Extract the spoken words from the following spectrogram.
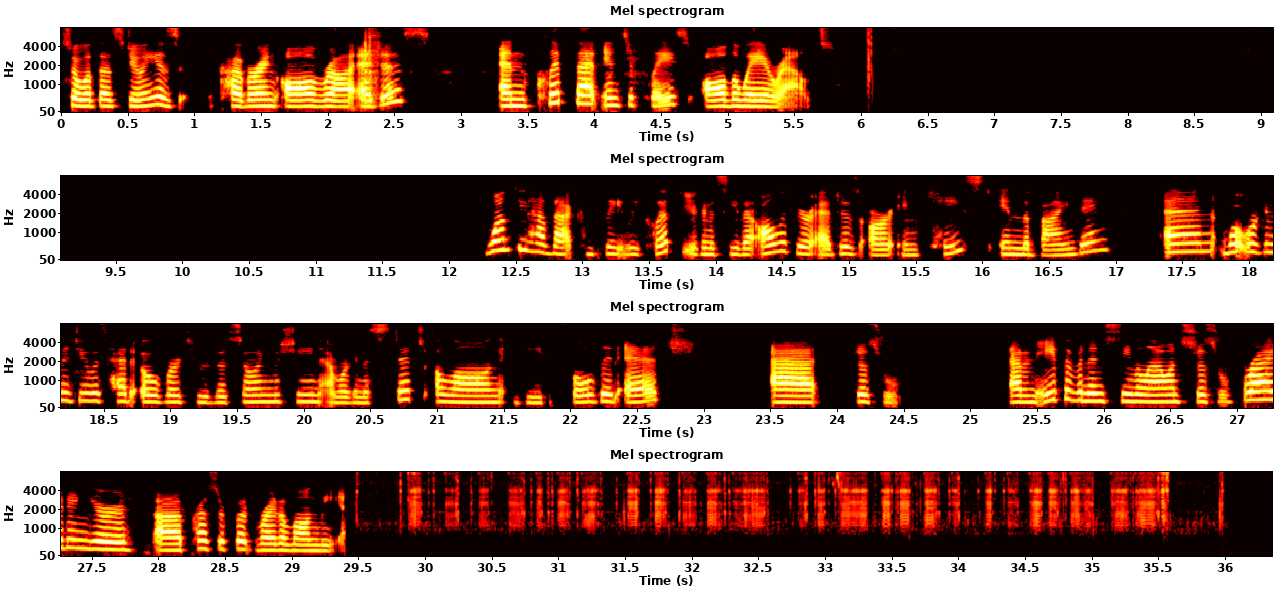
So what that's doing is covering all raw edges and clip that into place all the way around. Once you have that completely clipped, you're going to see that all of your edges are encased in the binding and what we're going to do is head over to the sewing machine and we're going to stitch along the folded edge at just at an eighth of an inch seam allowance, just riding your uh, presser foot right along the edge.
